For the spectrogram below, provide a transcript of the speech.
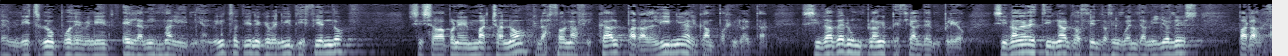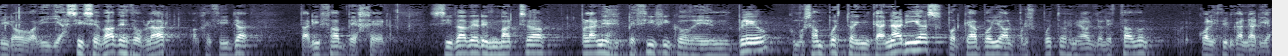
El ministro no puede venir en la misma línea. El ministro tiene que venir diciendo si se va a poner en marcha o no la zona fiscal para la línea del campo Gibraltar, si va a haber un plan especial de empleo, si van a destinar 250 millones para Algeciras Bobadilla, si se va a desdoblar Algeciras tarifa Bejer, si va a haber en marcha planes específicos de empleo, como se han puesto en Canarias, porque ha apoyado el presupuesto general del Estado, Coalición Canaria.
